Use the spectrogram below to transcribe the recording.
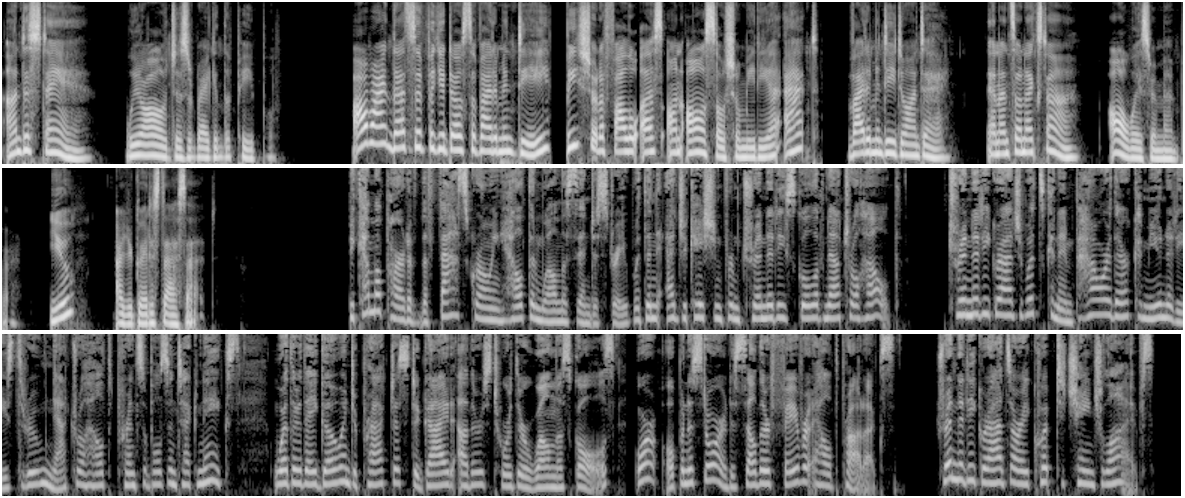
Understand, we're all just regular people. All right, that's it for your dose of vitamin D. Be sure to follow us on all social media at Vitamin D Dawn. And until next time, always remember, you are your greatest asset. Become a part of the fast growing health and wellness industry with an education from Trinity School of Natural Health. Trinity graduates can empower their communities through natural health principles and techniques, whether they go into practice to guide others toward their wellness goals or open a store to sell their favorite health products. Trinity grads are equipped to change lives.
